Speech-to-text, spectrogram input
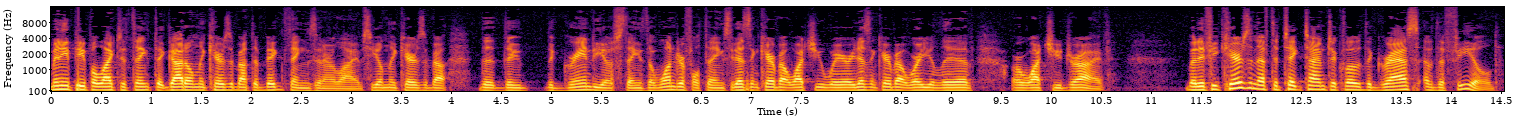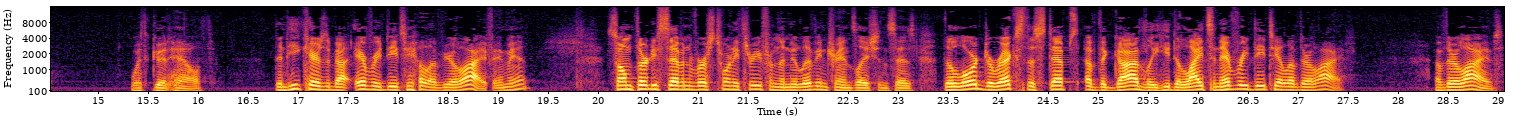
Many people like to think that God only cares about the big things in our lives. He only cares about the, the, the grandiose things, the wonderful things. He doesn't care about what you wear. He doesn't care about where you live or what you drive. But if He cares enough to take time to clothe the grass of the field with good health, then He cares about every detail of your life. Amen? Psalm 37, verse 23 from the New Living Translation says, The Lord directs the steps of the godly. He delights in every detail of their life, of their lives.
